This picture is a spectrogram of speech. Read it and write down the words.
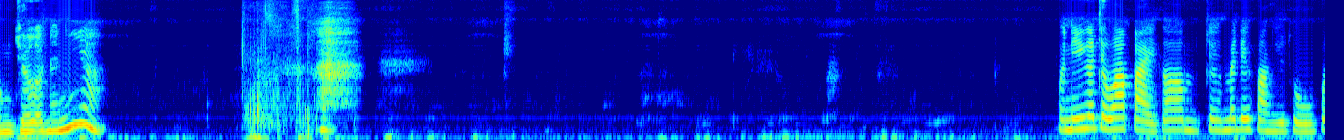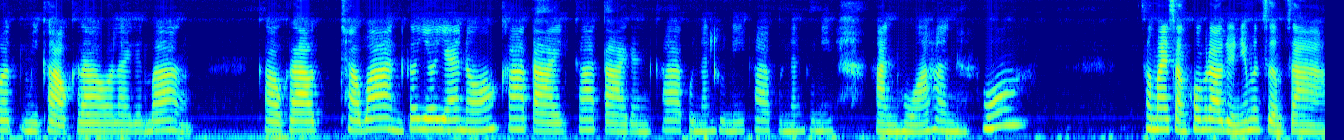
ุงเยอะนะเนี่ยวันนี้ก็จะว่าไปก็จะไม่ได้ฟัง YouTube ว่ามีข่าวคราวอะไรกันบ้าง ข่าวคราวชาวบ้านก็เยอะแยะเนาะฆ่าตายฆ่าตายกันฆ่าคนนั้นคนนี้ฆ่าคนนั้นคนนี้ หั่นหัวหั่นโอ้ทำไมสังคมเราเดี๋ยวนี้มันเสื่อมทราม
